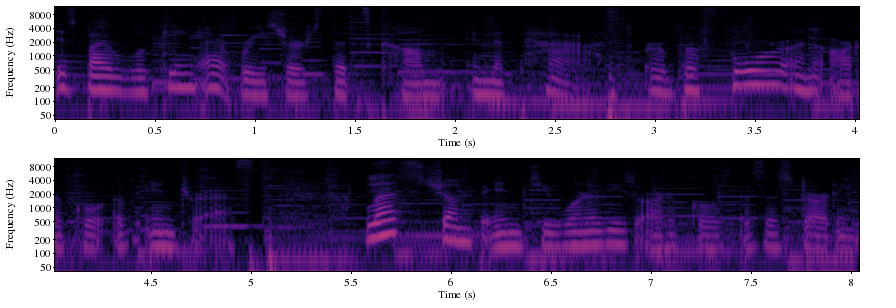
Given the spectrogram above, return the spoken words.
is by looking at research that's come in the past or before an article of interest. Let's jump into one of these articles as a starting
